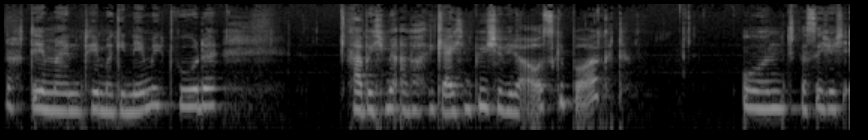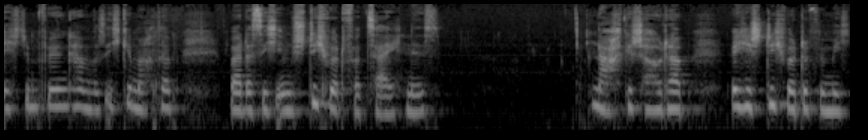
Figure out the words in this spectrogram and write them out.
Nachdem mein Thema genehmigt wurde, habe ich mir einfach die gleichen Bücher wieder ausgeborgt und was ich euch echt empfehlen kann, was ich gemacht habe, war, dass ich im Stichwortverzeichnis nachgeschaut habe, welche Stichwörter für mich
